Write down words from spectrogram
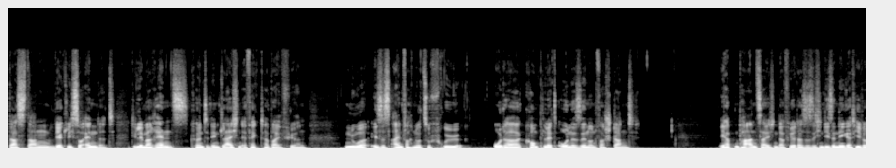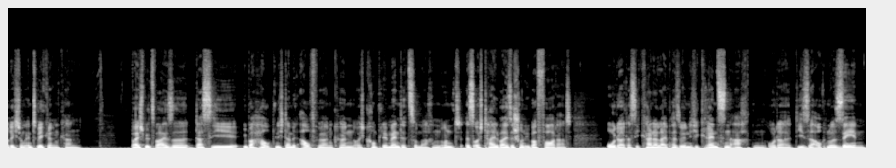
das dann wirklich so endet. Die Limerenz könnte den gleichen Effekt herbeiführen. Nur ist es einfach nur zu früh oder komplett ohne Sinn und Verstand. Ihr habt ein paar Anzeichen dafür, dass es sich in diese negative Richtung entwickeln kann. Beispielsweise, dass sie überhaupt nicht damit aufhören können, euch Komplimente zu machen und es euch teilweise schon überfordert. Oder dass sie keinerlei persönliche Grenzen achten oder diese auch nur sehen.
